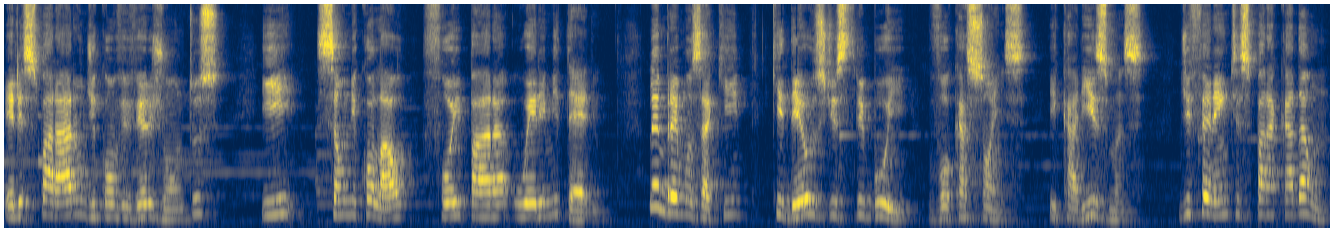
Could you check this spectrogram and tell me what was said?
eles pararam de conviver juntos e São Nicolau foi para o eremitério. Lembremos aqui que Deus distribui vocações e carismas diferentes para cada um.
